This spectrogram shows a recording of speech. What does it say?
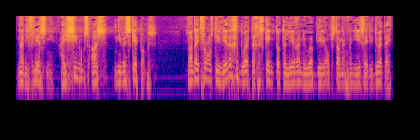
na die vlees nie. Hy sien ons as nieuwe skeppings. Want hy het vir ons die wedergeboorte geskenk tot die levende hoop die die opstanding van Jezus uit die doodheid.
